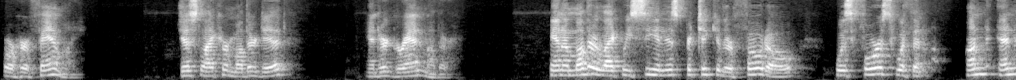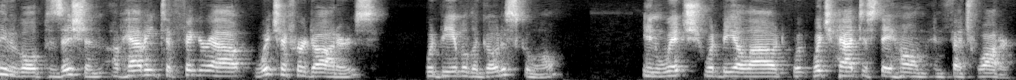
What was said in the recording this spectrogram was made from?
for her family, just like her mother did and her grandmother. And a mother like we see in this particular photo was forced with an unenviable position of having to figure out which of her daughters would be able to go to school in which would be allowed, which had to stay home and fetch water.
